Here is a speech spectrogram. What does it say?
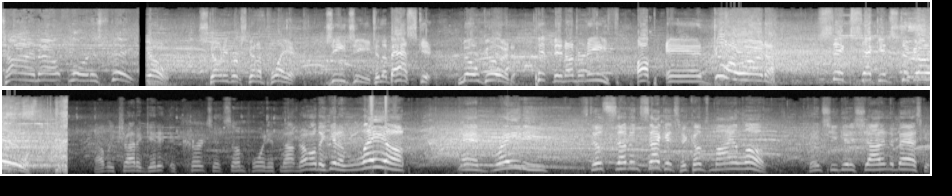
Timeout, Florida State. Go. Stony Brook's going to play it. GG to the basket. No good. Pittman underneath. Up and good. Six seconds to go. Probably try to get it to Kurtz at some point, if not. No, they get a layup. And Brady, still seven seconds. Here comes Maya Love. Can she get a shot at the basket?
